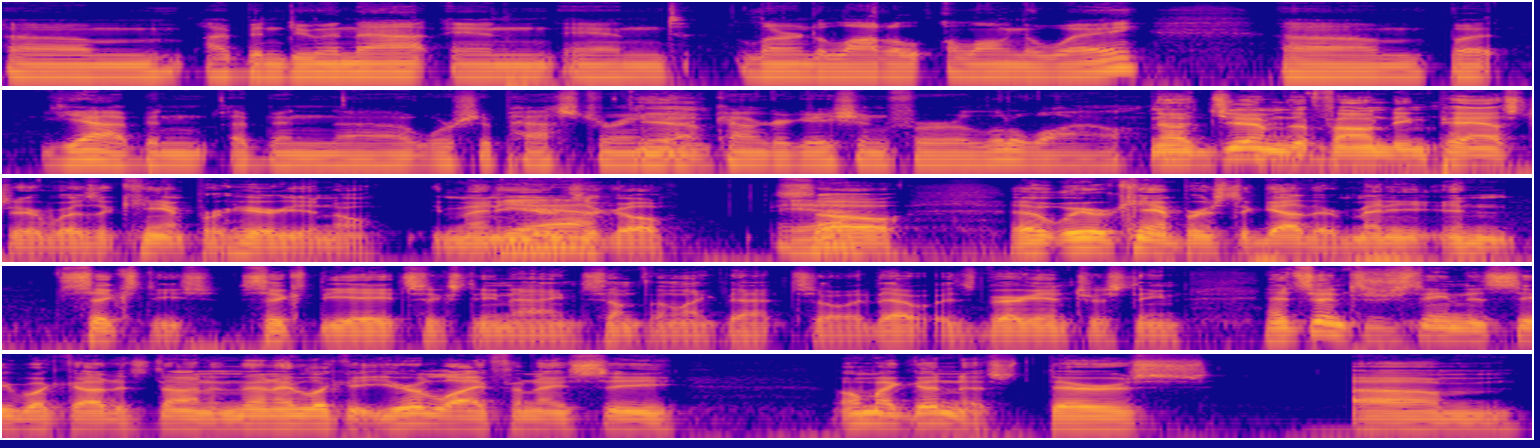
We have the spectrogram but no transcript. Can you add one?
um, I've been doing that and and learned a lot of, along the way. Um, but yeah, I've been I've been uh, worship pastoring yeah. congregation for a little while. Now, Jim, the founding pastor, was a camper here. You know, many yeah. years ago. Yeah. So uh, we were campers together. Many in 60s, 68, 69, something like that. So that was very interesting. And it's interesting to see what God has done. And then I look at your life and I see, oh my goodness, there's um,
